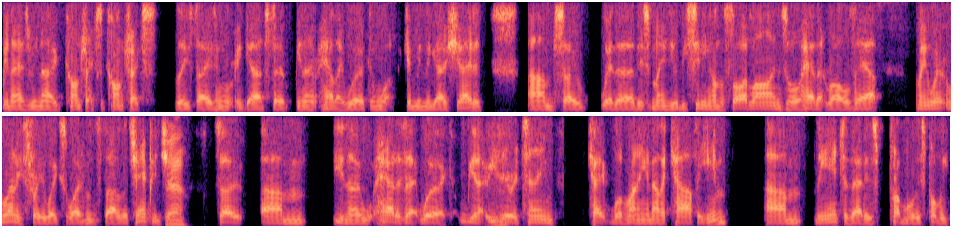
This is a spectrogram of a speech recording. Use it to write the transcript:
you know, as we know, contracts are contracts these days in regards to you know how they work and what can be negotiated. Um, so whether this means he'll be sitting on the sidelines or how that rolls out, I mean, we're, we're only three weeks away from the start of the championship. Yeah. So um, you know, how does that work? You know, is there a team capable of running another car for him? Um, the answer to that is probably there's probably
